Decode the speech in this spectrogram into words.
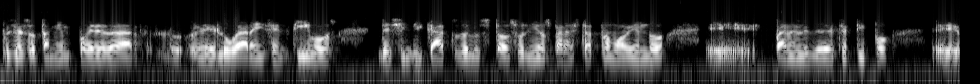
pues eso también puede dar eh, lugar a incentivos de sindicatos de los Estados Unidos para estar promoviendo eh, paneles de este tipo eh,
